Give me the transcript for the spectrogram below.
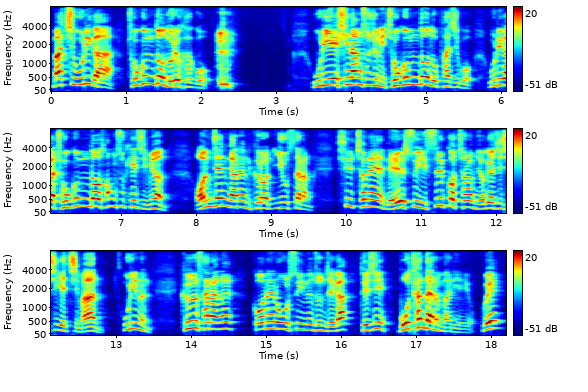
마치 우리가 조금 더 노력하고 우리의 신앙 수준이 조금 더 높아지고 우리가 조금 더 성숙해지면 언젠가는 그런 이웃사랑 실천해 낼 수 있을 것처럼 여겨지시겠지만 우리는 그 사랑을 꺼내놓을 수 있는 존재가 되지 못한다는 말이에요. 왜?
